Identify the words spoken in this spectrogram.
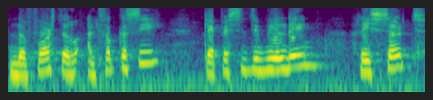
the first advocacy, capacity building, research,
